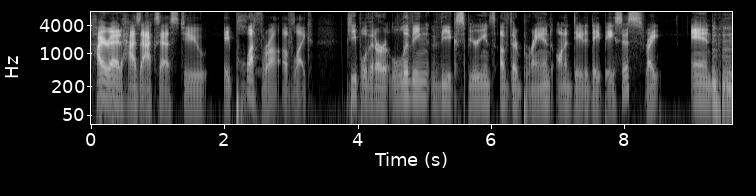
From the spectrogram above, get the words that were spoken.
higher ed has access to a plethora of like people that are living the experience of their brand on a day-to-day basis, right? And mm-hmm.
